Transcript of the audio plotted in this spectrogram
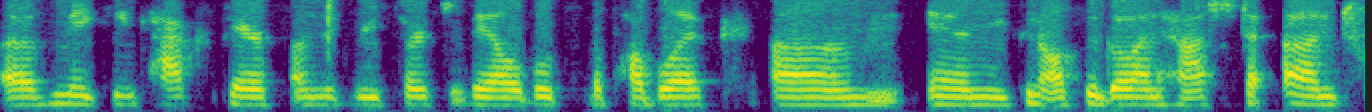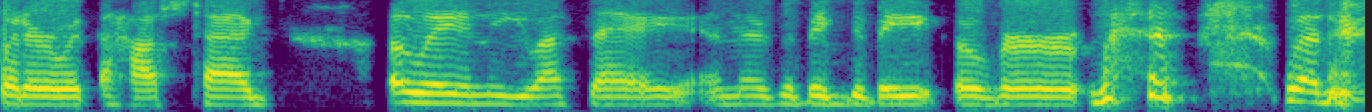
of making taxpayer funded research available to the public. Um, and you can also go on, hashtag, on Twitter with the hashtag OA in the USA, and there's a big debate over whether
